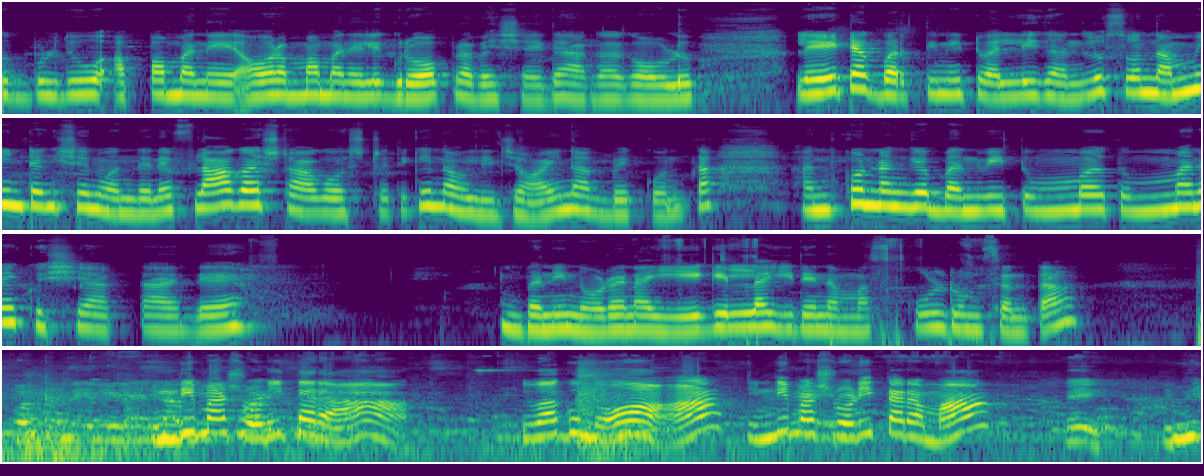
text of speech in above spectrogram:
ಒಬ್ಬಳ್ದು ಅಪ್ಪ ಮನೆ, ಅವ್ರ ಅಮ್ಮ ಮನೇಲಿ ಗೃಹ ಪ್ರವೇಶ ಇದೆ. ಹಾಗಾಗಿ ಅವಳು ಲೇಟಾಗಿ ಬರ್ತೀನಿ ಟ್ವೆಲ್ಲಿಗೆ ಅಂದ್ಲು. ಸೊ ನಮ್ಮ ಇಂಟೆನ್ಷನ್ ಒಂದೇ ಫ್ಲಾಗ್ ಅಷ್ಟು ಆಗೋ ಅಷ್ಟೊತ್ತಿಗೆ ನಾವು ಇಲ್ಲಿ ಜಾಯಿನ್ ಆಗಬೇಕು ಅಂತ ಅಂದ್ಕೊಂಡಂಗೆ ಬಂದ್ವಿ. ತುಂಬ ತುಂಬಾ ಖುಷಿ ಆಗ್ತಾ ಇದೆ. ಬನ್ನಿ ನೋಡೋಣ, ಹೇಗೆಲ್ಲ ಇದೆ ನಮ್ಮ ಸ್ಕೂಲ್ ರೂಮ್ಸ್ ಅಂತ. ಹಿಂದಿ ಮಾಸ್ಟ್ರು ಹೊಡಿತಾರಾ? ಇವಾಗೂ ಹಿಂದಿ ಮಾಸ್ಟ್ರು ಹೊಡಿತಾರಮ್ಮ? ಹಿಂದಿ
